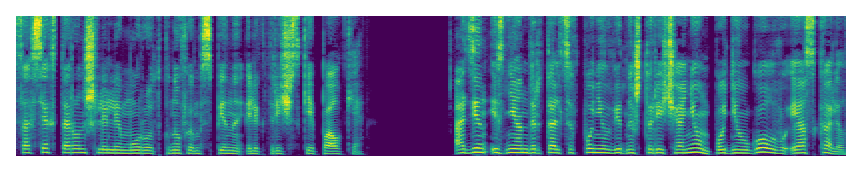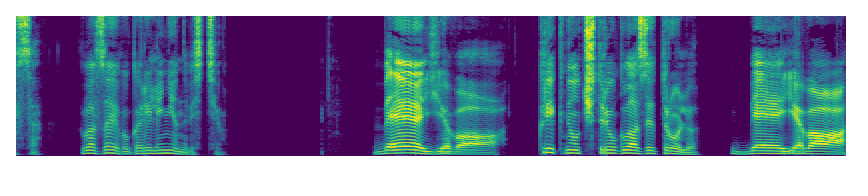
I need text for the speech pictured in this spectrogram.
со всех сторон шли лемуры, уткнув им в спины электрические палки. Один из неандертальцев понял, видно, что речь о нем, поднял голову и оскалился. Глаза его горели ненавистью. «Бей его!» — крикнул четырехглазый троллю. «Бей его!»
